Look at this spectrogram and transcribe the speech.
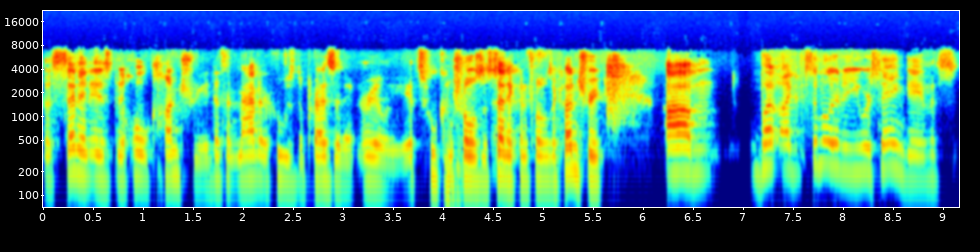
the Senate is the whole country. It doesn't matter who's the president, really. It's who controls the Senate controls the country. Um, but like similar to you were saying, Dave, it's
